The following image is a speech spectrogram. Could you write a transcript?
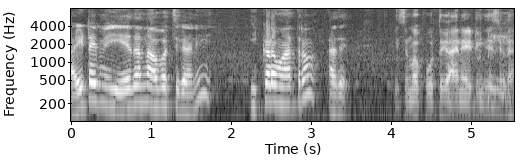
బయట ఏదన్నా అవ్వచ్చు కానీ ఇక్కడ మాత్రం అదే. ఈ సినిమా పూర్తిగా ఆయన ఎడిటింగ్ చేసాడా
